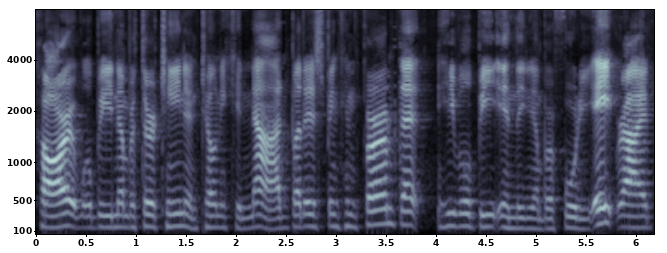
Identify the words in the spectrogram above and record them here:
car it will be number 13 and Tony Kanaan, but it has been confirmed that he will be in the number 48 ride,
